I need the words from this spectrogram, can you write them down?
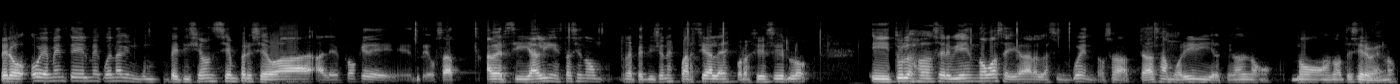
Pero obviamente él me cuenta que en competición siempre se va al enfoque de, o sea, a ver, si alguien está haciendo repeticiones parciales, por así decirlo, y tú las vas a hacer bien, no vas a llegar a las 50, o sea, te vas a morir y al final no, no, no te sirve, ¿no?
